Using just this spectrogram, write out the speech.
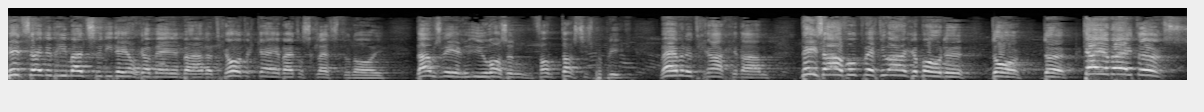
Dit zijn de drie mensen die deel gaan nemen aan het grote Keienwijterskletstoernooi. Dames en heren, u was een fantastisch publiek. Wij hebben het graag gedaan. Deze avond werd u aangeboden door de Keienwijters.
